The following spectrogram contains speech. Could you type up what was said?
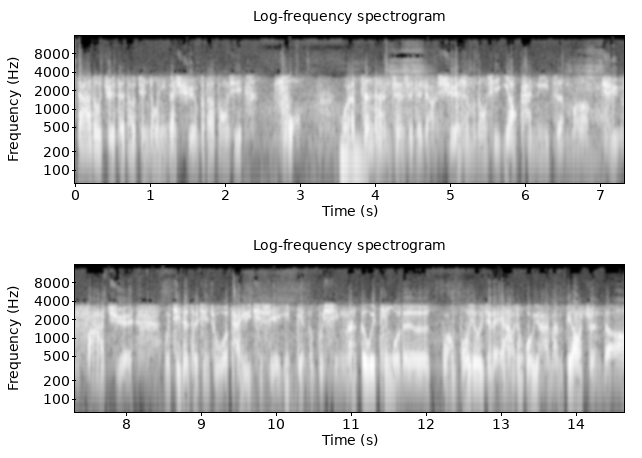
大家都觉得到军中应该学不到东西，错。我要真的很诚实的讲，学什么东西要看你怎么去发掘。我记得最清楚，我台语其实也一点都不行。那各位听我的广播就会觉得，哎，好像国语还蛮标准的啊、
